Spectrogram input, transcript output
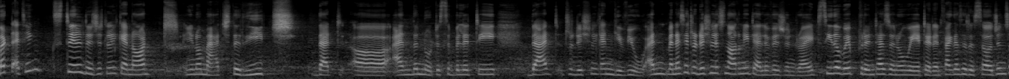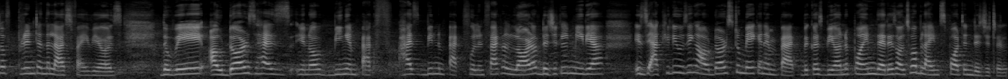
But I think still digital cannot, you know, match the reach that uh, and the noticeability that traditional can give you. And when I say traditional, it's not only television, right? See the way print has innovated. In fact, there's a resurgence of print in the last five years. The way outdoors has, you know, being impact has been impactful. In fact, a lot of digital media is actually using outdoors to make an impact because beyond a point, there is also a blind spot in digital.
